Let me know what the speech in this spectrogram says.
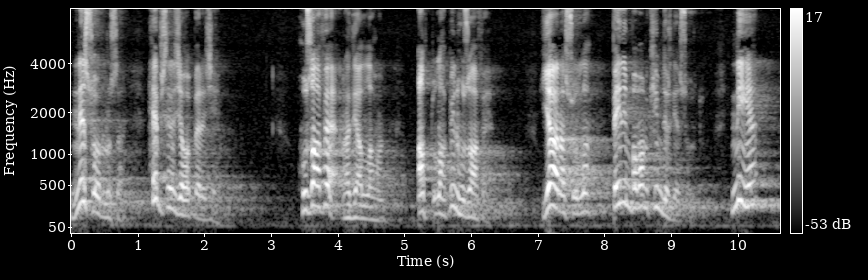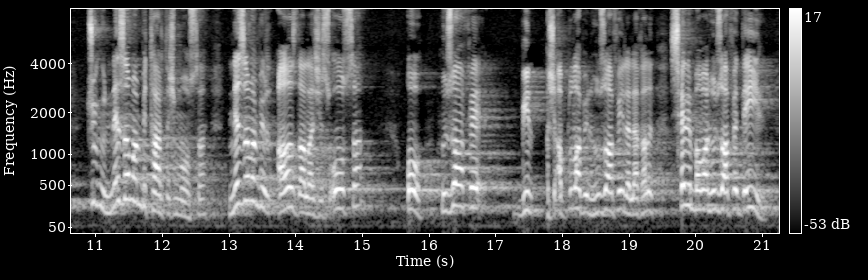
Ne sorulursa hepsine cevap vereceğim. Huzafe radıyallahu anh, Abdullah bin Huzafe. Ya Resulullah benim babam kimdir diye sordu. Niye? Çünkü ne zaman bir tartışma olsa, ne zaman bir ağız dalaşısı olsa o Huzafe bin şey, Abdullah bin Huzafe ile alakalı senin baban Huzafe değil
